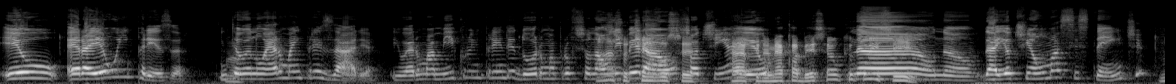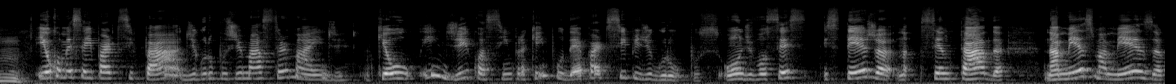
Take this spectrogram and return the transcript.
Eu era eu empresa. Então Ah. eu não era uma empresária. Eu era uma microempreendedora, uma profissional Ah, só liberal. tinha você. Só tinha é, porque eu. na minha cabeça é o que eu conheci. Não, não. Daí eu tinha uma assistente Hum, e eu comecei a participar de grupos de mastermind. O que eu indico assim para quem puder, participe de grupos onde você esteja sentada na mesma mesa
